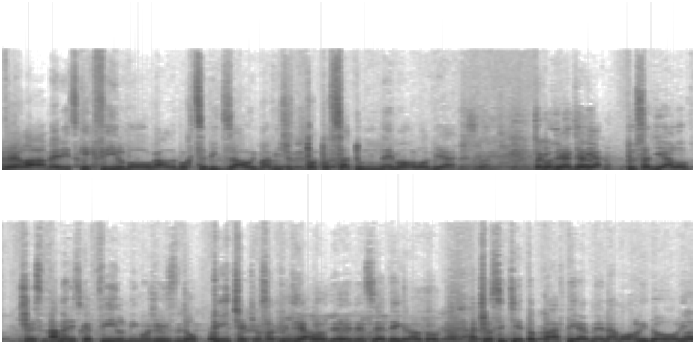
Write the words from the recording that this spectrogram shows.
veľa amerických filmov alebo chce byť zaujímavý, že toto sa tu nemohlo diať. Tak oni Priatelia, vedia, ako- tu sa dialo, že americké filmy môže ísť do píče, čo sa tu dialo v 90 rokoch a čo si tieto party a mena mohli dovoliť.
